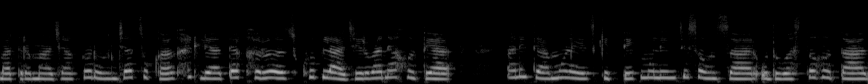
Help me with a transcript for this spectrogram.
मात्र माझ्याकडून ज्या चुका घडल्या त्या खरंच खूप लाजिरवाण्या होत्या आणि त्यामुळेच कित्येक मुलींचे संसार उद्ध्वस्त होतात.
